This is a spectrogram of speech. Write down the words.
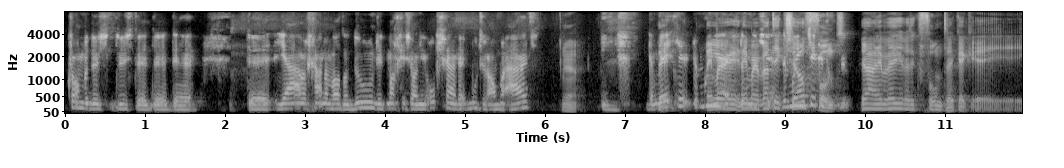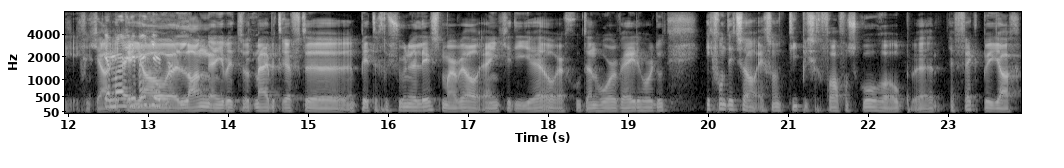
kwam er dus, dus de, de, de, de, ja, we gaan er wat aan doen. Dit mag je zo niet opschrijven. Het moet er allemaal uit. Ja. Dan weet je. Dan nee, maar, nee, maar wat ik zelf vond. Ja, nee, weet je wat ik vond? Hè? Kijk, eh, ik vind jou, ja, ik ken jou eh, lang en je bent wat mij betreft uh, een pittige journalist, maar wel eentje die heel erg goed aan hoor, wederhoor doet. Ik vond dit zo echt zo'n typisch geval van scoren op uh, effectbejag.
